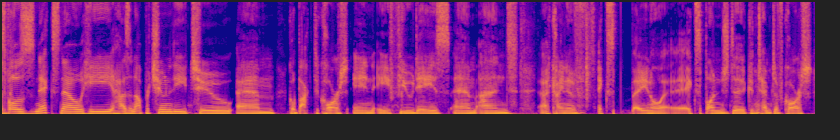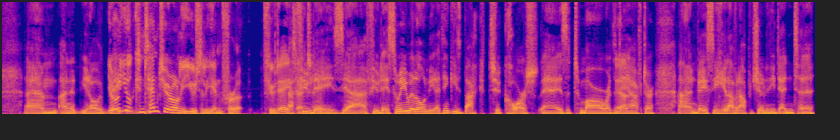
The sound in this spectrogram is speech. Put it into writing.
I suppose next now he has an opportunity to um, go back to court in a few days um, and uh, kind of. Exp- you know, expunge the contempt of court, um, and it, you know, you're, you contempt. You're only usually in for a, few days. A few days, yeah, a few days. So he will only. I think he's back to court. Uh, is it tomorrow or the yeah. day after? And basically, he'll have an opportunity then to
